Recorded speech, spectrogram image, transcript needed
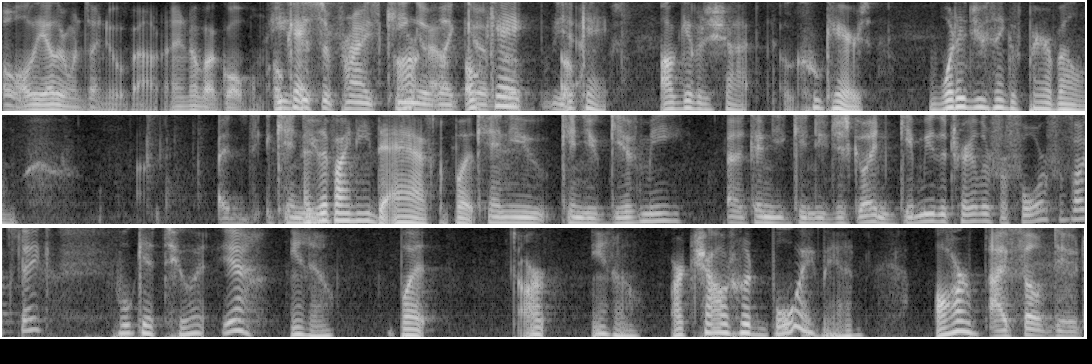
All the other ones I knew about. I didn't know about Goldblum. He's okay. the surprise king All of like. uh, okay, yeah. okay. I'll give it a shot. Who cares? What did you think of Parabellum? I- Can As if I need to ask, but can you can you give me? Uh, can you can you just go ahead and give me the trailer for four for fuck's sake? we'll get to it. Yeah. You know, but our, you know, our childhood boy, man, our. I felt, dude.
